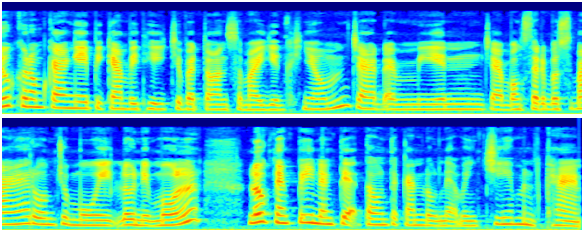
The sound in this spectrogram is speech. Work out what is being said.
នោះក្រុមការងារពីកម្មវិធីជីវិតឌွန်សម័យយើងខ្ញុំចាដែលមានចាបងស្រីបុស្បារួមជាមួយលោកនិមលលោកទាំងពីរនឹងតាក់ទងទៅកាន់លោកអ្នកបញ្ជាមិនខាន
